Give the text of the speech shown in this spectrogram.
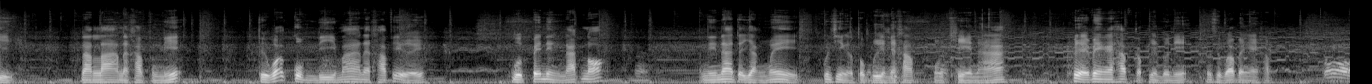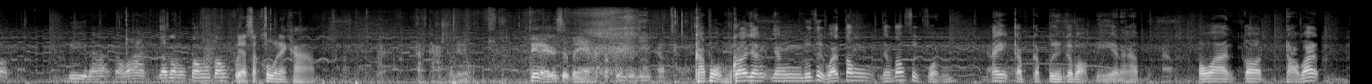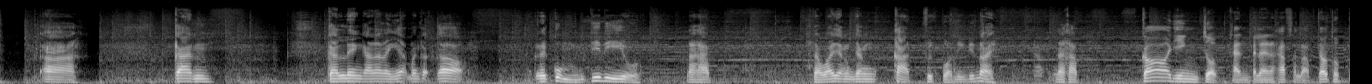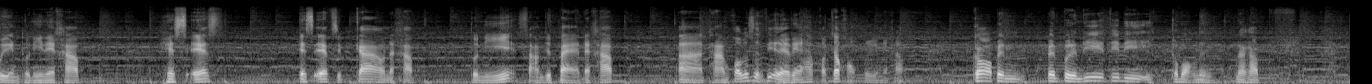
ด้านล่างนะครับ ตรงนี้ ถือว่ากลุ่มดีมากนะครับพี่เอ๋ยหลุดไปหนึ่งนัดเนาะ อันนี้น่าจะยังไม่คุ้นชินกับตัวปืนนะครับ โอเคนะพี่เอ๋ยเป็นไงครับกับปืนตัวนี้รู้สึกว่าเป็นไงครับ ก็ดีนะฮะแต่ว่าก็ต้องต้องต้องฝึกเดี๋ยวสักครู่นะครับอะถามตัวนี้พี่เอ๋ยรู้สึกเป็นไงครับกับปืนตัวนี้ครับ ครับผมก็ยังยังรู้สึกว่าต้องยังต้องฝึกฝนให้กับกับปืนกระบอกนี้นะครับ ครับ เพราะว่าก็ถามว่าอ่าการการเล็งการอะไรเงี้ยมันก็ก็ในกลุ่มที่ดีอยู่นะครับ แต่ว่ายังยังขาดฝึกฝนอีกนิดหน่อยนะครับ ก็ยิงจบกันไปแล้วนะครับสำหรับเจ้าตัวปืนตัวนี้นะครับ HS SF 19 นะครับ ตัวนี้ 3.8 นะครับอ่าถามความรู้สึกพี่เอ๋ยเป็นไงครับกับเจ้าของปืนนะครับ ก็เป็นเป็นปืนที่ที่ดีอีกกระบอกหนึ่งนะครับ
